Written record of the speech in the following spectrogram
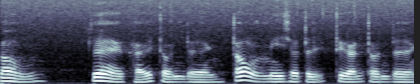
ต้อง แก้ไขตนเองต้องมีสติเตือนตนเอง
